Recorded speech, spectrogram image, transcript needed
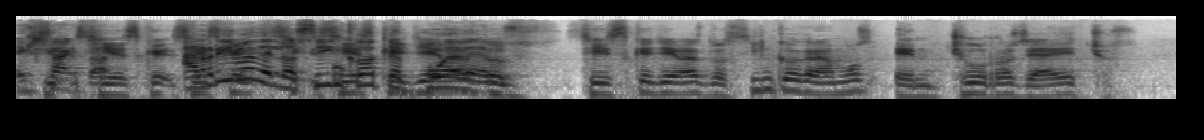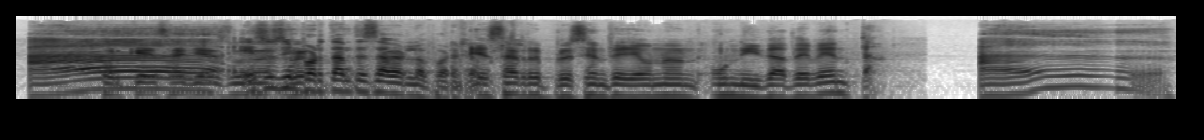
Exacto. si es que- si es Arriba que- de los si- si cinco es que te pueden. los- si es que llevas los 5 gramos en churros ya hechos. Ah, Porque esa ya es una eso es importante saberlo, por ejemplo. Esa representa ya una unidad de venta. Ah.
